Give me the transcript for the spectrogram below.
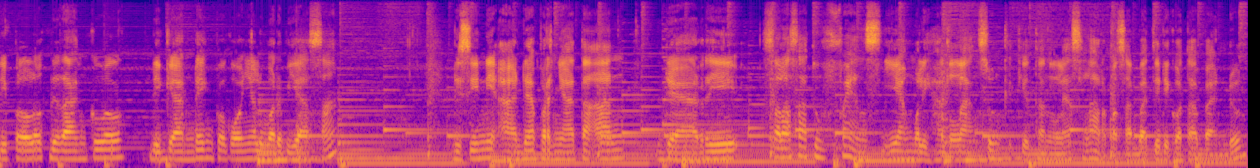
dipeluk, dirangkul, digandeng pokoknya luar biasa. Di sini ada pernyataan dari salah satu fans yang melihat langsung kegiatan Leslar persahabatnya di kota Bandung.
